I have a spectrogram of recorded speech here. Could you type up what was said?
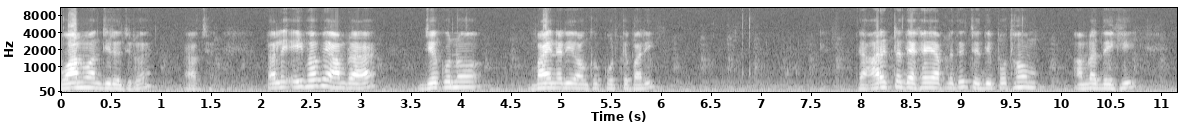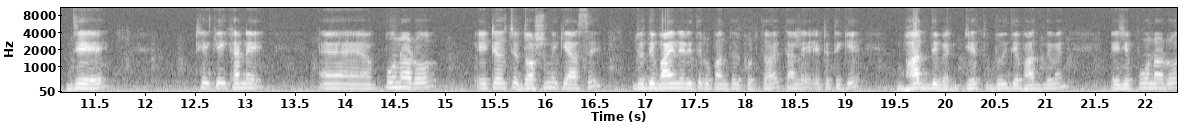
one one, zero zero আচ্ছা তাহলে এইভাবে আমরা যে কোনো বাইনারি অঙ্ক করতে পারি। তা আরেকটা দেখাই আপনাদের, যদি প্রথম আমরা দেখি যে ঠিক এইখানে পনেরো, এটা হচ্ছে দশমিকে আছে। যদি বাইনারিতে রূপান্তর করতে হয়, তাহলে এটা থেকে ভাগ দিবেন, যেহেতু দুই দিয়ে ভাগ দেবেন। এই যে পনেরো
